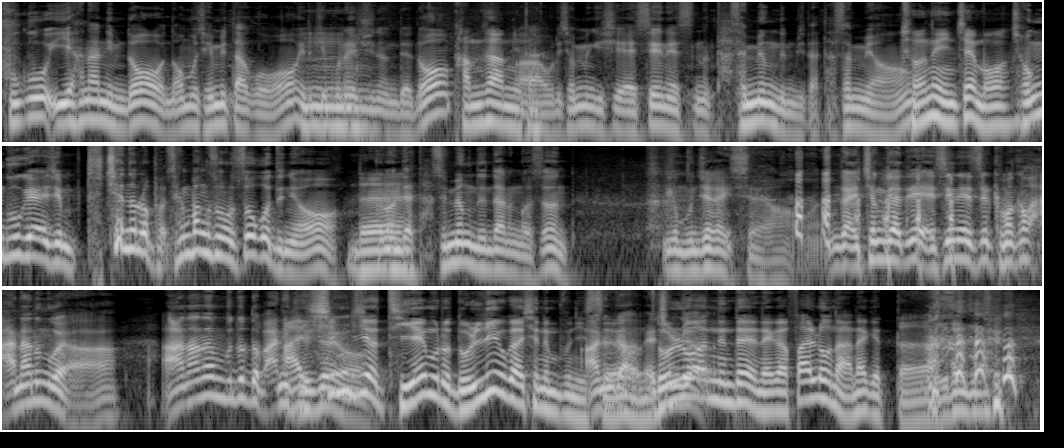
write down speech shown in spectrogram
K992 하나님도 너무 재밌다고 이렇게 보내주시는데도 음. 감사합니다. 아, 우리 전민기 씨 SNS는 다섯 명 듣습니다. 다섯 명. 저는 이제 뭐 전국에 지금 two 채널로 생방송을 쏘거든요. 네. 그런데 다섯 명 듣는다는 것은 이거 문제가 있어요. 그러니까 애청자들이 SNS를 그만큼 안 하는 거야. 안 하는 분들도 많이 아 계셔요. 심지어 DM으로 놀리고 가시는 분이 있어요. 아니, 그러니까 애청자- 놀러 왔는데 내가 팔로우는 안 하겠다 이런 분들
